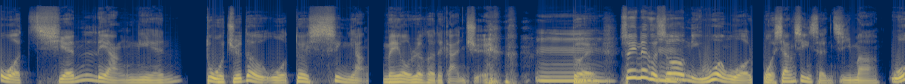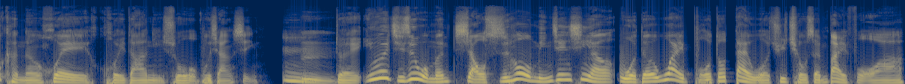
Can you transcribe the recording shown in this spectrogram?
我前两年，我觉得我对信仰没有任何的感觉，嗯，对，所以那个时候你问我，嗯、我相信神迹吗？我可能会回答你说我不相信，嗯，对，因为其实我们小时候民间信仰，我的外婆都带我去求神拜佛啊，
